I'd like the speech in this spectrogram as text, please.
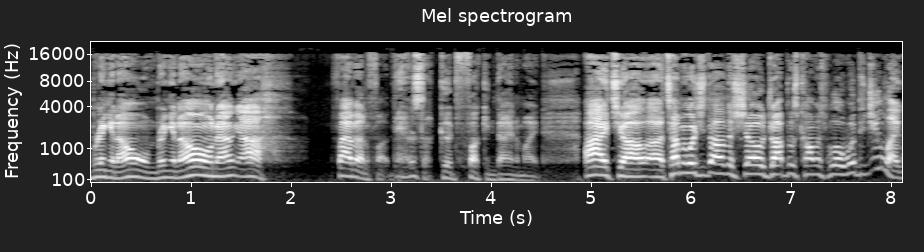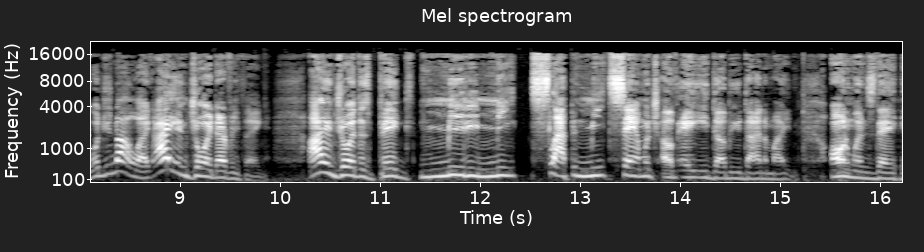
Bring it on, bring it on. Ah, Five out of five. Damn, this is a good fucking dynamite. All right, y'all. Uh, tell me what you thought of the show. Drop those comments below. What did you like? What did you not like? I enjoyed everything. I enjoyed this big, meaty meat, slapping meat sandwich of AEW Dynamite on Wednesday,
